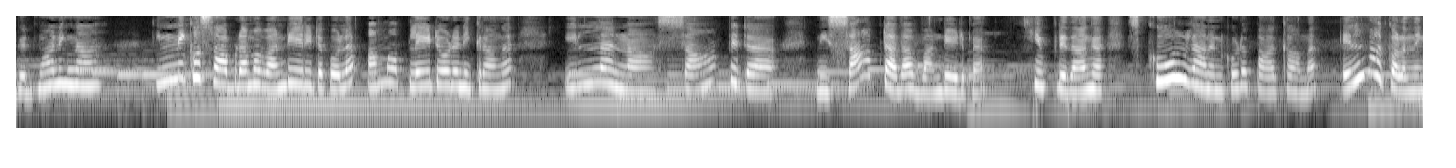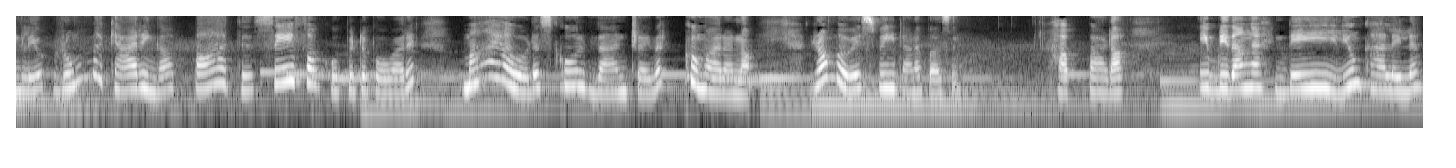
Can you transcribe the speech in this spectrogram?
குட் மார்னிங்ண்ணா இன்றைக்கும் சாப்பிடாம வண்டி ஏறிட்ட போல் அம்மா பிளேட்டோடு நிற்கிறாங்க இல்லைண்ணா சாப்பிட்டேன் நீ சாப்பிட்டாதான் வண்டி எடுப்பேன். இப்படி தாங்க ஸ்கூல் வேனன் கூட பார்க்காம எல்லா குழந்தைங்களையும் ரொம்ப கேரிங்காக பார்த்து சேஃபாக கூப்பிட்டு போவார். மாயாவோட ஸ்கூல் வேன் டிரைவர் குமார் அண்ணா ரொம்பவே ஸ்வீட்டான பர்சன் அப்பாடா. இப்படி தாங்க டெய்லியும் காலையில்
